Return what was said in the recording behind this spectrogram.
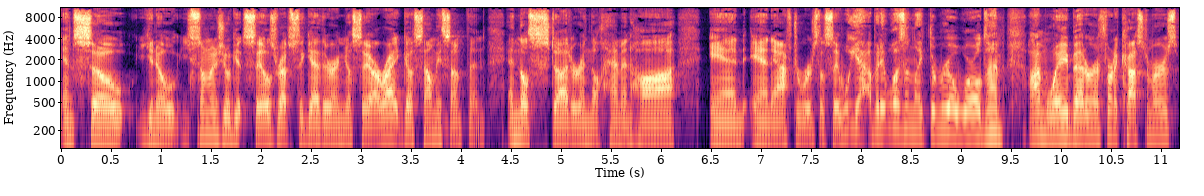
And so, you know, sometimes you'll get sales reps together and you'll say, "All right, go sell me something." And they'll stutter and they'll hem and haw and and afterwards they'll say, "Well, yeah, but it wasn't like the real world. I'm I'm way better in front of customers."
